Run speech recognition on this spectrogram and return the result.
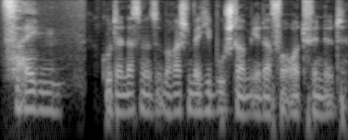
zeigen. Gut, dann lassen wir uns überraschen, welche Buchstaben ihr da vor Ort findet.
